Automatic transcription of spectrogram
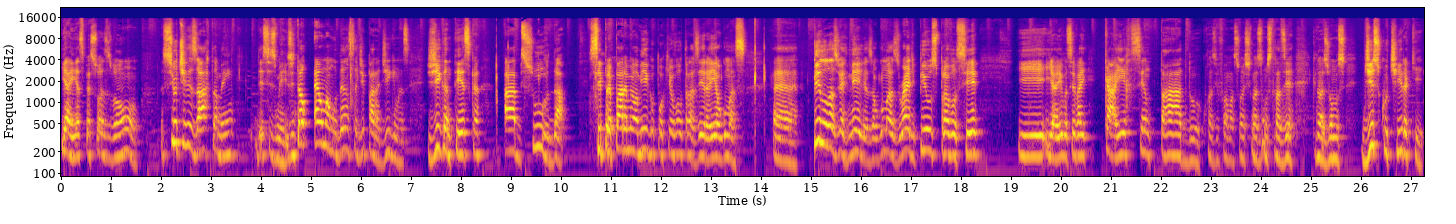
e aí as pessoas vão se utilizar também desses meios. Então é uma mudança de paradigmas gigantesca, absurda. Se prepara, meu amigo, porque eu vou trazer aí algumas é, pílulas vermelhas, algumas red pills para você e, e aí você vai cair sentado com as informações que nós vamos trazer, que nós vamos discutir aqui,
